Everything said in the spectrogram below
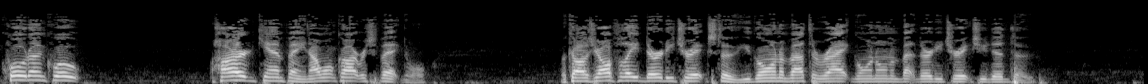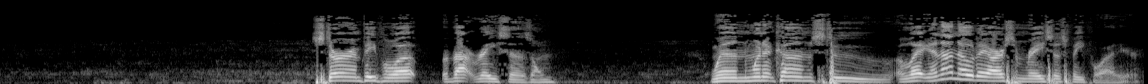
quote unquote hard campaign. I won't call it respectable. Because y'all played dirty tricks too. You going about the right, going on about dirty tricks, you did too. Stirring people up about racism. When, when it comes to elect, and I know there are some racist people out here.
